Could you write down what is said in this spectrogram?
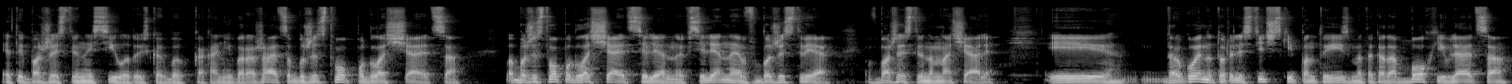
этой божественной силы. То есть как бы, как они выражаются, божество поглощается, божество поглощает вселенную, вселенная в божестве, в божественном начале. И другой натуралистический пантеизм – это когда Бог является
